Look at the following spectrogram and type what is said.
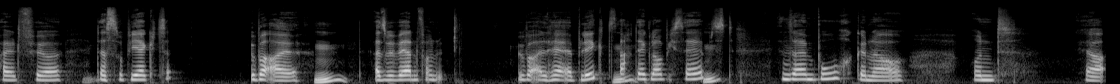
halt für das Subjekt überall. Also wir werden von überall her erblickt, sagt er, glaube ich, selbst in seinem Buch, genau. Und ja.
